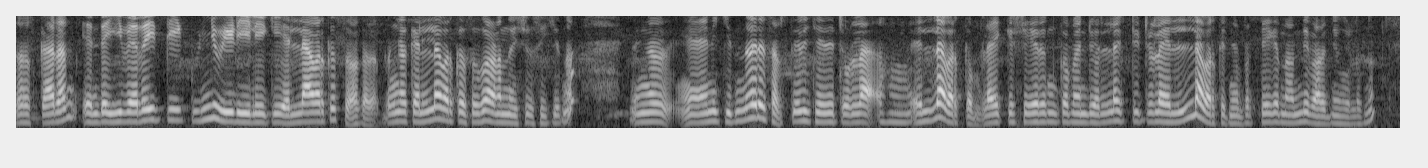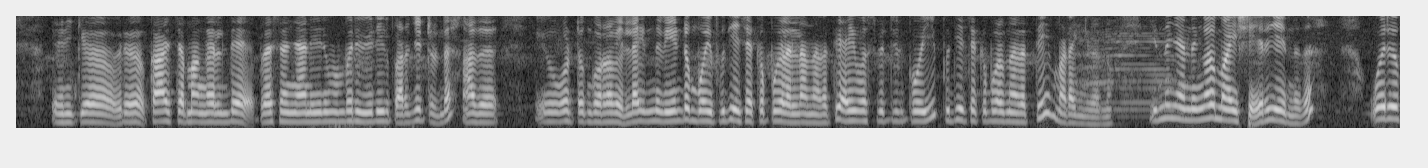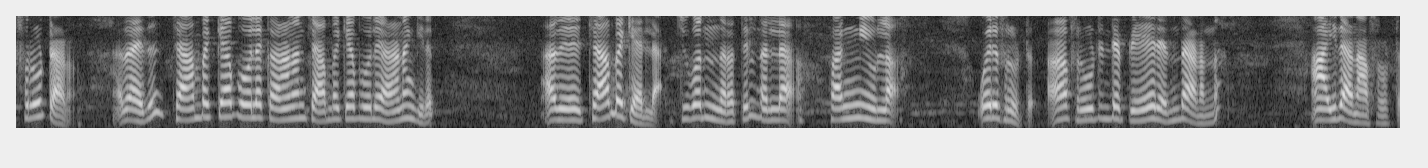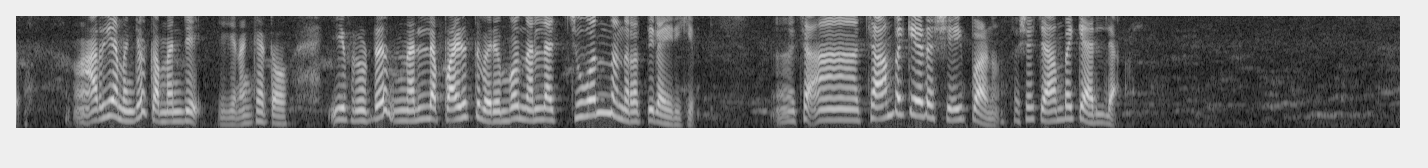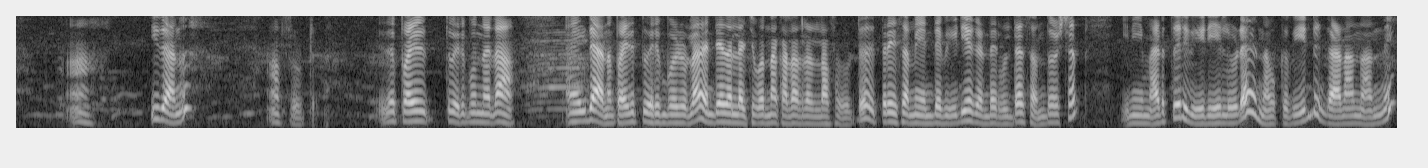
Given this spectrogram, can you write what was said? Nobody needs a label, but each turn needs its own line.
നമസ്കാരം. എന്റെ ഈ വെറൈറ്റി കുഞ്ഞു വീഡിയോയിലേക്ക് എല്ലാവർക്കും സ്വാഗതം. നിങ്ങൾക്ക് എല്ലാവർക്കും സുഖമാണെന്ന് വിശ്വസിക്കുന്നു. നിങ്ങൾ എനിക്ക് ഇന്നുവരെ സബ്സ്ക്രൈബ് ചെയ്തിട്ടുള്ള എല്ലാവർക്കും ലൈക്ക് ഷെയറും കമന്റും എല്ലാം ഇട്ടിട്ടുള്ള എല്ലാവർക്കും ഞാൻ പ്രത്യേകം നന്ദി പറഞ്ഞുകൊള്ളുന്നു. എനിക്ക് ഒരു കാഴ്ചമംഗലിന്റെ പ്രശ്നം ഞാൻ ഇതിനു മുമ്പ് ഒരു വീഡിയോയിൽ പറഞ്ഞിട്ടുണ്ട്. അത് ഒട്ടും കുറവില്ല. ഇന്ന് വീണ്ടും പോയി പുതിയ ചെക്കപ്പുകളെല്ലാം നടത്തി ഐ ഹോസ്പിറ്റലിൽ പോയി പുതിയ ചെക്കപ്പുകൾ നടത്തി മടങ്ങി വന്നു. ഇന്ന് ഞാൻ നിങ്ങളുമായി ഷെയർ ചെയ്യുന്നത് ഒരു ഫ്രൂട്ടാണ് അതായത് ചാമ്പയ്ക്ക പോലെ കാണാൻ ചാമ്പയ്ക്ക പോലെ ആണെങ്കിലും അത് ചാമ്പയ്ക്കല്ല ചുവന്ന നിറത്തിൽ നല്ല ഭംഗിയുള്ള ഒരു ഫ്രൂട്ട്. ആ ഫ്രൂട്ടിന്റെ പേരെന്താണെന്ന്? ആ ഇതാണ് ആ ഫ്രൂട്ട്. അറിയാമെങ്കിൽ കമന്റ് ചെയ്യണം കേട്ടോ. ഈ ഫ്രൂട്ട് നല്ല പഴുത്ത് വരുമ്പോൾ നല്ല ചുവന്ന നിറത്തിലായിരിക്കും. ചാമ്പയ്ക്കയുടെ ഷേപ്പാണ് പക്ഷേ ചാമ്പയ്ക്ക അല്ല. ആ ഇതാണ് ആ ഫ്രൂട്ട്. ഇത് പഴുത്ത് വരുമ്പോൾ നല്ല ഇതാണ് പഴുത്ത് വരുമ്പോഴുള്ള എന്റെ നല്ല ചുവന്ന കളറിലുള്ള ഫ്രൂട്ട് ഇത്രയും സമയം എന്റെ വീഡിയോ കണ്ടതിൽ സന്തോഷം. ഇനിയും അടുത്തൊരു വീഡിയോയിലൂടെ നമുക്ക് വീണ്ടും കാണാം. നന്ദി.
